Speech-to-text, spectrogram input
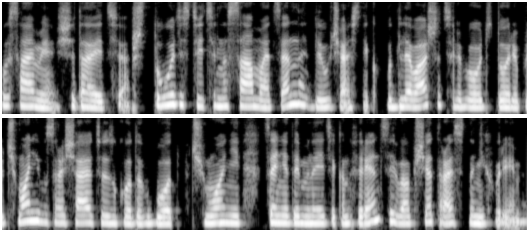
вы сами считаете, что действительно самое ценное для участников, для вашей целевой аудитории? Почему они возвращаются из года в год? Почему они ценят именно эти конференции и вообще тратят на них время?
